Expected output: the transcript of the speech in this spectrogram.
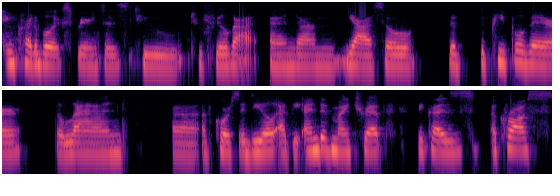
incredible experiences to to feel that and um yeah so the the people there the land uh, of course Adil at the end of my trip because across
